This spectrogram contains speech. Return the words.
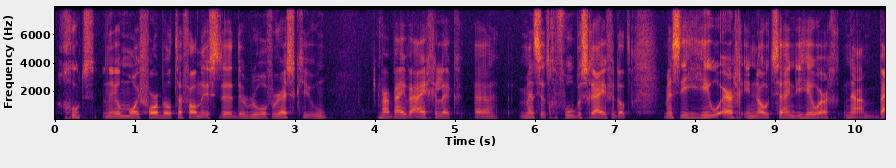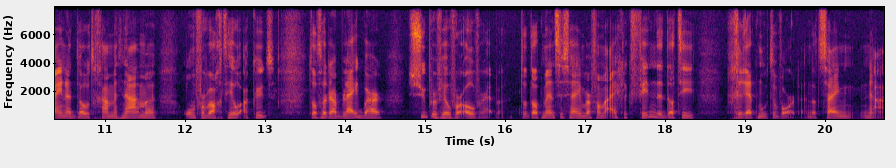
goed. Een heel mooi voorbeeld daarvan is de, de Rule of Rescue. Waarbij we eigenlijk uh, mensen het gevoel beschrijven dat mensen die heel erg in nood zijn, die heel erg nou, bijna doodgaan, met name onverwacht heel acuut, dat we daar blijkbaar superveel voor over hebben. Dat dat mensen zijn waarvan we eigenlijk vinden dat die gered moeten worden. En dat zijn nou,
